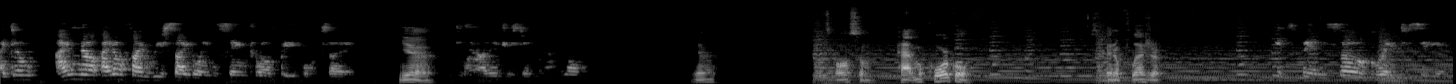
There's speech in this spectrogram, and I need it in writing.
I don't. I'm not. I don't find recycling the same twelve people exciting. Yeah. Just not interested in that at all. Yeah. It's awesome. Pat McCorkle. It's been a pleasure. It's been so great to see you.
